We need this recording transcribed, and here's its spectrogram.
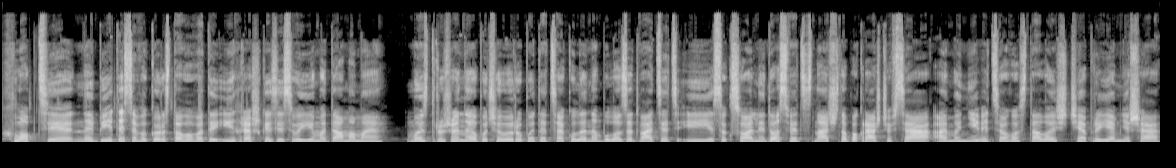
Хлопці, не бійтеся використовувати іграшки зі своїми дамами. Ми з дружиною почали робити це, коли нам було за 20, і сексуальний досвід значно покращився, а мені від цього стало ще приємніше.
